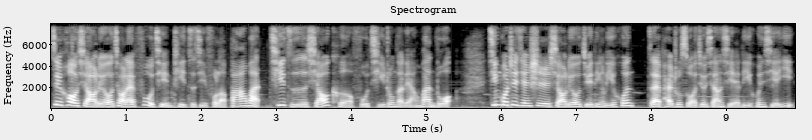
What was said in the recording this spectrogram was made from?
最后，小刘叫来父亲替自己付了八万，妻子小可付其中的两万多。经过这件事，小刘决定离婚，在派出所就想写离婚协议。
